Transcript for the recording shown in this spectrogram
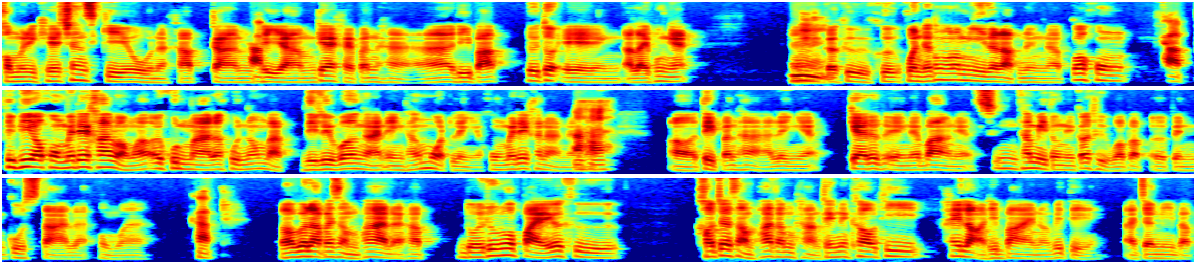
communication skill นะครับ การครับพยายามแก้ไขปัญหา debug ด้วยตัวเองอะไรพวกเนี้ยอืม ก็คือคือควรจะต้องมีระดับหนึ่งนะครับ ก็คงครับพี่ๆก็คงไม่ได้คาดหวังว่าเออคุณมาแล้วคุณต้องแบบ deliver งานเองทั้งหมดอะไรเงี้ยคงไม่ได้ขนาดนั้นอ่าเนฮะอะเอ่อติดปัญหาอะไรเงี้ยแก้ด้วยตัวเองได้บ้างเนี่ย ซึ่งถ้ามีตรงนี้ก็ถือว่าแบบเออเป็น good start แล้วผมว่าครับแล้วเวลาไปสัมภาษณ์นะครับ โดยทั่วๆไปก็คือ เขาจะสัมภาษณ์คำถามเทคนิคที่ให้เราอธิบายเนาะพี่ติอาจจะมีแบบ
